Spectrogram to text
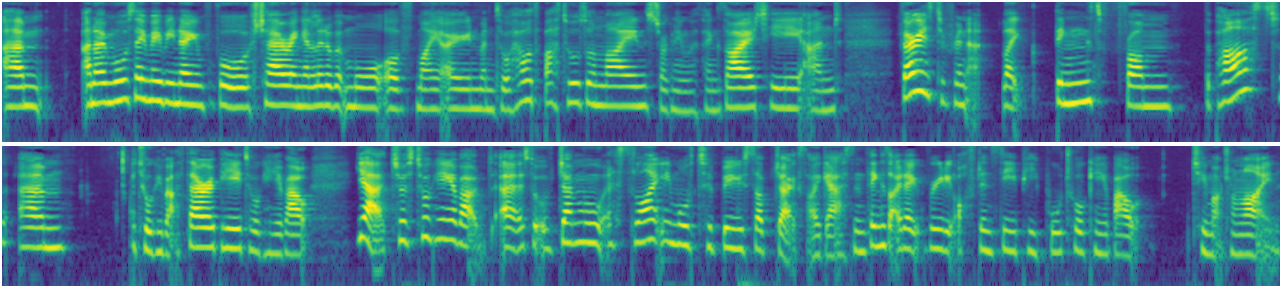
Um, and I'm also maybe known for sharing a little bit more of my own mental health battles online, struggling with anxiety and various different like things from the past. Um, talking about therapy, talking about yeah, just talking about uh, sort of general, slightly more taboo subjects, I guess, and things that I don't really often see people talking about too much online,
